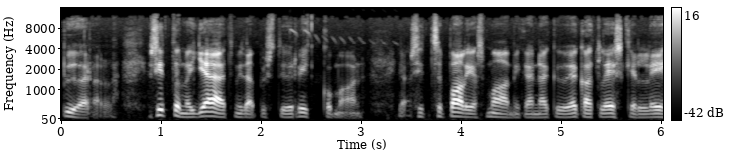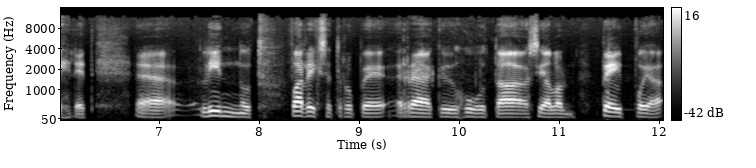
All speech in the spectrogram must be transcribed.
pyörällä. Ja sitten on ne jäät, mitä pystyy rikkomaan. Ja sitten se paljas maa, mikä näkyy, ekat leskelehdet, ää, linnut, varikset rupeaa rääkyy, huutaa, siellä on peippoja,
